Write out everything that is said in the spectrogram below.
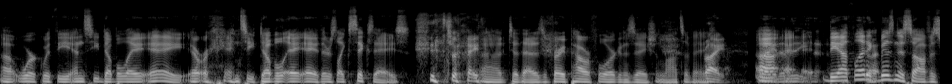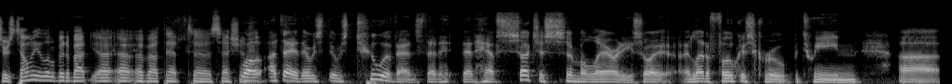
uh, work with the NCAA or NCAA. There's like six A's. That's right. Uh, to that, it's a very powerful organization. Lots of A's. Right. Uh, the athletic business officers. Tell me a little bit about uh, uh, about that uh, session. Well, I'll tell you, there was there was two events that that have such a similarity. So I, I led a focus group between uh,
